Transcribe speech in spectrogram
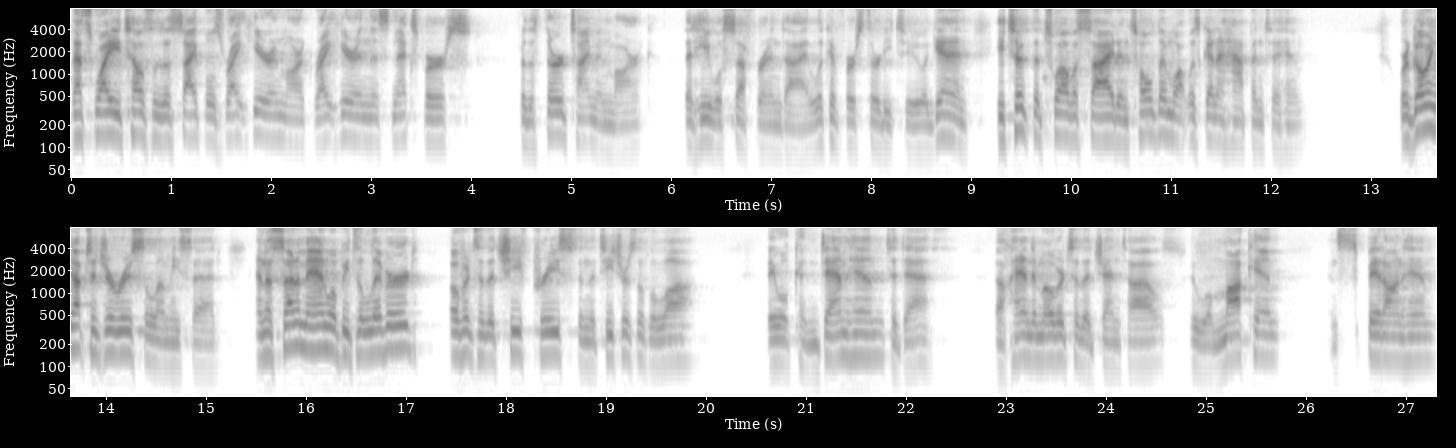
that's why he tells the disciples right here in Mark, right here in this next verse, for the third time in Mark, that he will suffer and die. Look at verse 32. Again, he took the 12 aside and told them what was going to happen to him. We're going up to Jerusalem, he said, and the Son of Man will be delivered over to the chief priests and the teachers of the law. They will condemn him to death. They'll hand him over to the Gentiles, who will mock him and spit on him,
